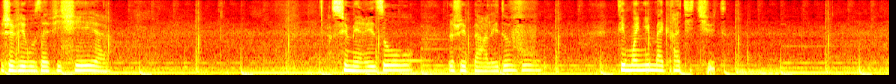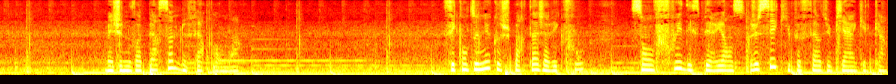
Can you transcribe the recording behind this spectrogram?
Je vais vous afficher euh, sur mes réseaux, je vais parler de vous, témoigner ma gratitude. Mais je ne vois personne le faire pour moi. Ces contenus que je partage avec vous sont fruits d'expériences. Je sais qu'ils peuvent faire du bien à quelqu'un.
